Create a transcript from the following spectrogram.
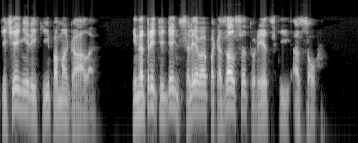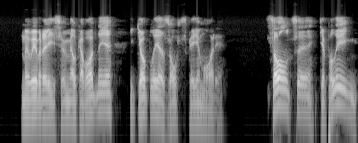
течение реки помогало, и на третий день слева показался турецкий Азов. Мы выбрались в мелководное и теплое Азовское море. Солнце, теплынь,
